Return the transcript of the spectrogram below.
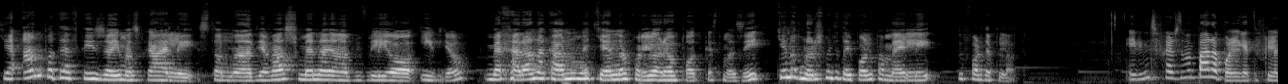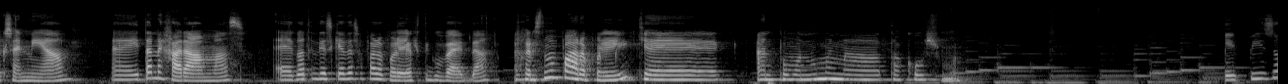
Και αν ποτέ αυτή η ζωή μας βγάλει στο να διαβάσουμε ένα βιβλίο ίδιο, με χαρά να κάνουμε και ένα πολύ ωραίο podcast μαζί και να γνωρίσουμε και τα υπόλοιπα μέλη του For The Plot. Ειρήνη, σε ευχαριστούμε πάρα πολύ για τη φιλοξενία. Ε, ήταν χαρά μας. Εγώ την διασκέδασα πάρα πολύ αυτή την κουβέντα. Ευχαριστούμε πάρα πολύ και ανυπομονούμε να το ακούσουμε. Ελπίζω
